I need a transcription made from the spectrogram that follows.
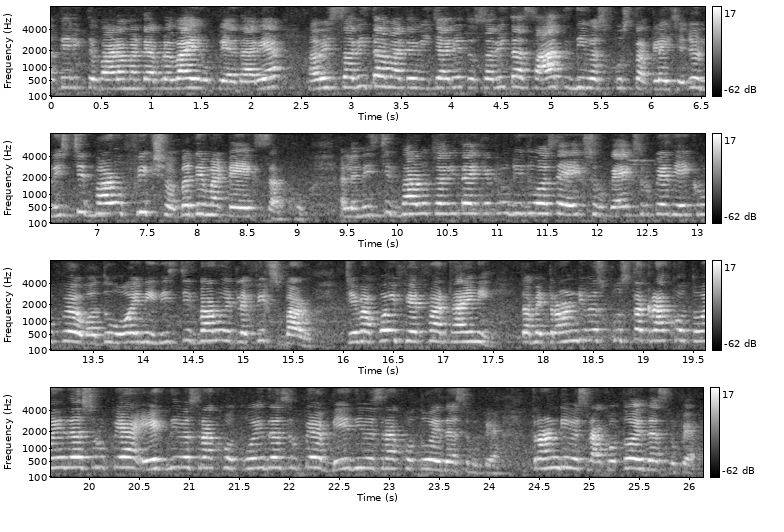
અતિરિક્ત ભાડા માટે આપણે વાય રૂપિયા ધાર્યા. હવે સરિતા માટે વિચારીએ તો સરિતા સાત દિવસ પુસ્તક લે છે. જો નિશ્ચિત ભાડું ફિક્સ હોય, બધે માટે એક સરખું એટલે નિશ્ચિત ભાડું સરિતાએ કેટલું દીધું હશે? એકસો રૂપિયા. એકસો રૂપિયાથી એક રૂપિયો વધુ હોય નહીં. નિશ્ચિત ભાડું એટલે ફિક્સ ભાડું. જેમાં કોઈ ફેરફાર થાય નહીં. તમે ત્રણ દિવસ પુસ્તક રાખો તોય દસ રૂપિયા, એક દિવસ રાખો તોય દસ રૂપિયા, બે દિવસ રાખો તોય દસ રૂપિયા, ત્રણ દિવસ રાખો તોય દસ રૂપિયા.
